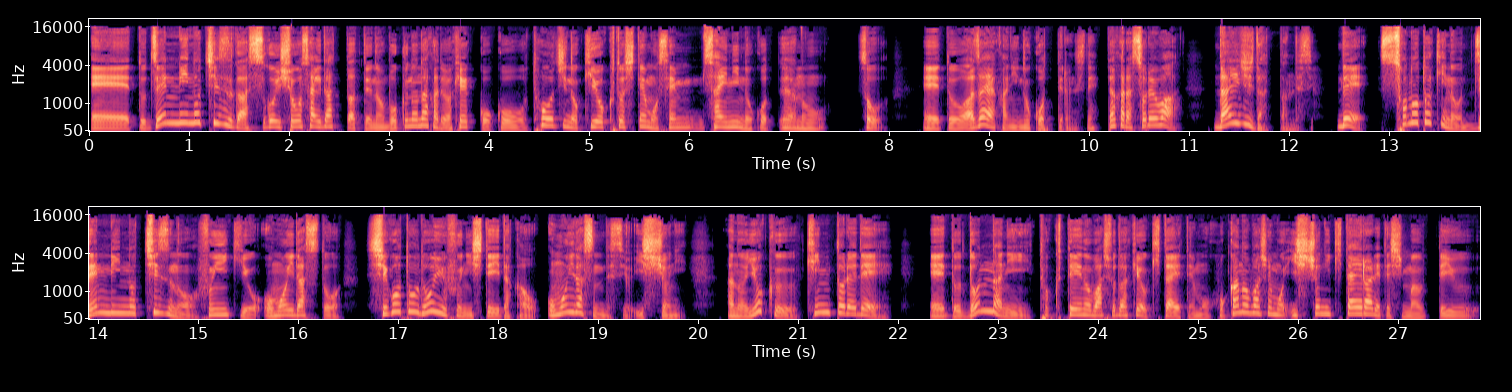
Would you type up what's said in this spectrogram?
えっ、と、前輪の地図がすごい詳細だったっていうのは僕の中では結構こう、当時の記憶としても繊細に残って、あの、そう、えっ、と、鮮やかに残ってるんですね。だからそれは大事だったんですよ。で、その時の前輪の地図の雰囲気を思い出すと、仕事をどういう風にしていたかを思い出すんですよ、一緒に。あの、よく筋トレで、えっ、と、どんなに特定の場所だけを鍛えても、他の場所も一緒に鍛えられてしまうっていう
